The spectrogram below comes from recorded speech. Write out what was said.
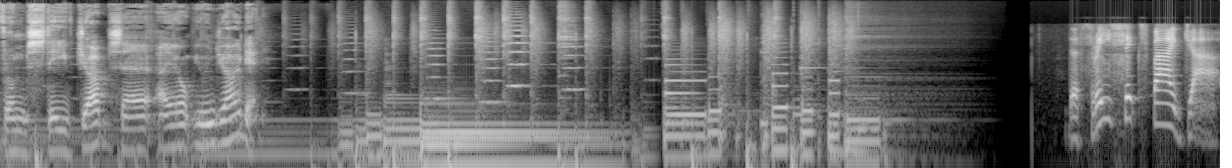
from Steve Jobs. Uh, I hope you enjoyed it. jar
